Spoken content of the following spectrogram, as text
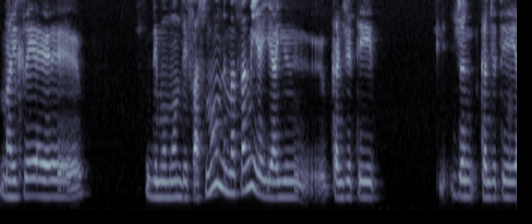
malgré des moments d'effacement de ma famille. Il y a eu, quand j'étais jeune, quand j'étais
